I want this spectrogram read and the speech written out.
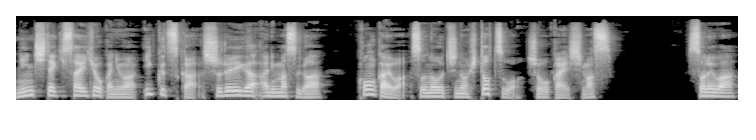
認知的再評価にはいくつか種類がありますが、今回はそのうちの一つを紹介します。それは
